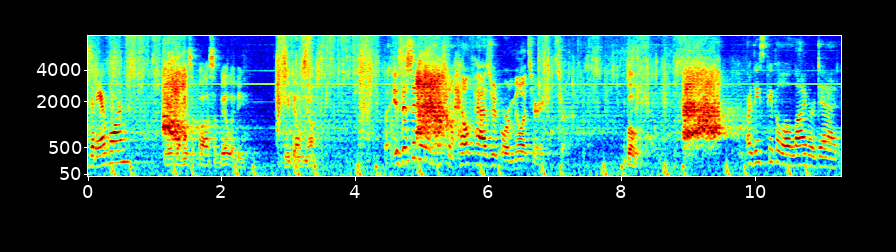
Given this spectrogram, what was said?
Is it airborne? Airborne is a possibility. We don't know. Is this an international health hazard or a military concern? Both. Are these people alive or dead?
